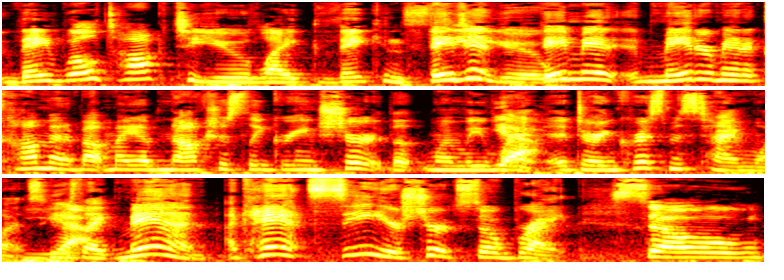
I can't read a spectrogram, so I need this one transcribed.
they will talk to you like they can see They did. you. They made Mater made a comment about my obnoxiously green shirt that when we Yeah. went uh, during Christmas time once. He Yeah. was like, "Man, I can't see your shirt so bright." so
